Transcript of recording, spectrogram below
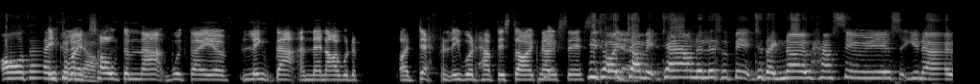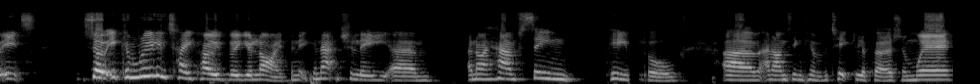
Are they if i had told them that would they have linked that? And then i would have I definitely would have this diagnosis. Did I yeah. dumb it down a little bit? Do they know how serious? You know, it's so it can really take over your life and it can actually, um, and I have seen people, um, and I'm thinking of a particular person where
